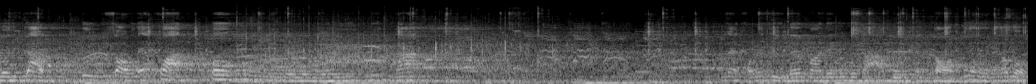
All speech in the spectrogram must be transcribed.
เบอร์ที่เก้าหนึ่งสองและขวาโอ้โหนะตั้งแต่คอนตีเริ่มมาเนี่ยผู้สาบุกกันต่อเนื่องเลยนะครับผม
